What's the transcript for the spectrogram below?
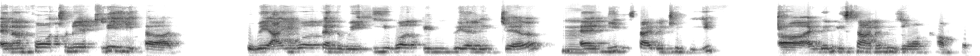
And unfortunately, uh, the way I worked and the way he worked didn't really gel. Mm. And he decided to leave. Uh, and then he started his own company.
